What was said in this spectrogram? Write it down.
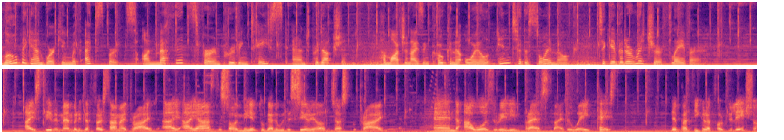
Lo began working with experts on methods for improving taste and production, homogenizing coconut oil into the soy milk to give it a richer flavor. I still remember the first time I tried. I, I asked the soy milk together with the cereal just to try and I was really impressed by the way it tastes. The particular formulation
